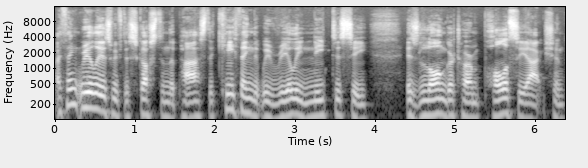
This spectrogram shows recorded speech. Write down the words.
I think, really, as we've discussed in the past, the key thing that we really need to see is longer term policy action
